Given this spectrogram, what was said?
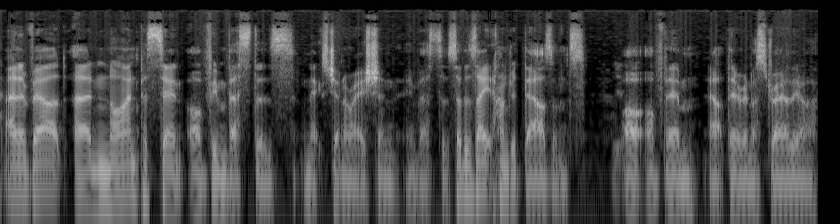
and about uh, 9% of investors, next generation investors. So there's 800,000 o- of them out there in Australia.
